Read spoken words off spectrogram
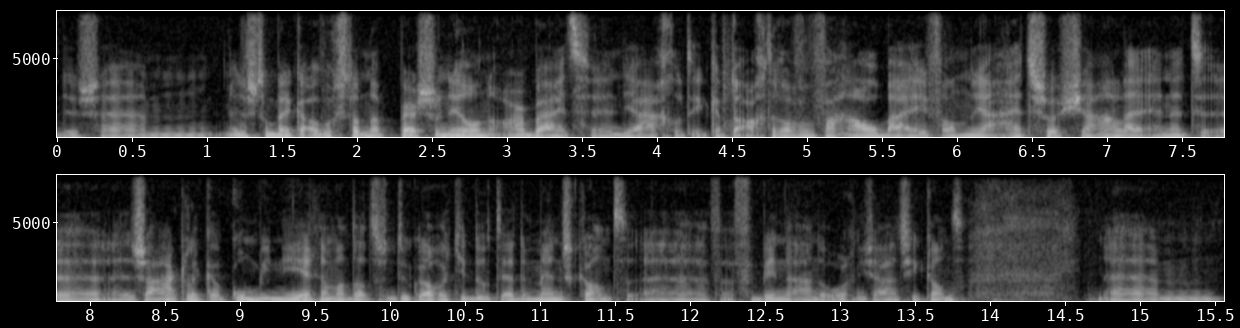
dus, um, dus toen ben ik overgestapt naar personeel en arbeid. En ja, goed, ik heb er achteraf een verhaal bij van ja, het sociale en het uh, zakelijke combineren. Want dat is natuurlijk wel wat je doet, hè, de menskant uh, verbinden aan de organisatiekant. Um,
